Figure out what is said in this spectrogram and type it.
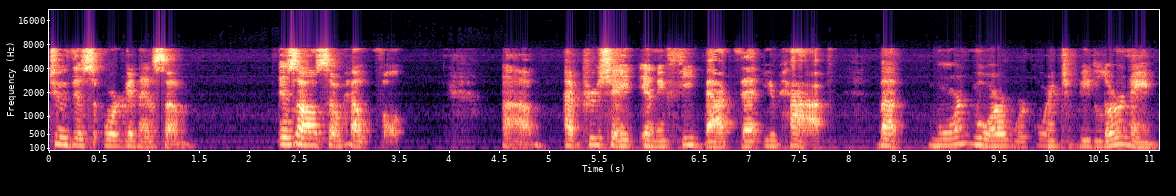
to this organism is also helpful. Um, I appreciate any feedback that you have, but more and more we're going to be learning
